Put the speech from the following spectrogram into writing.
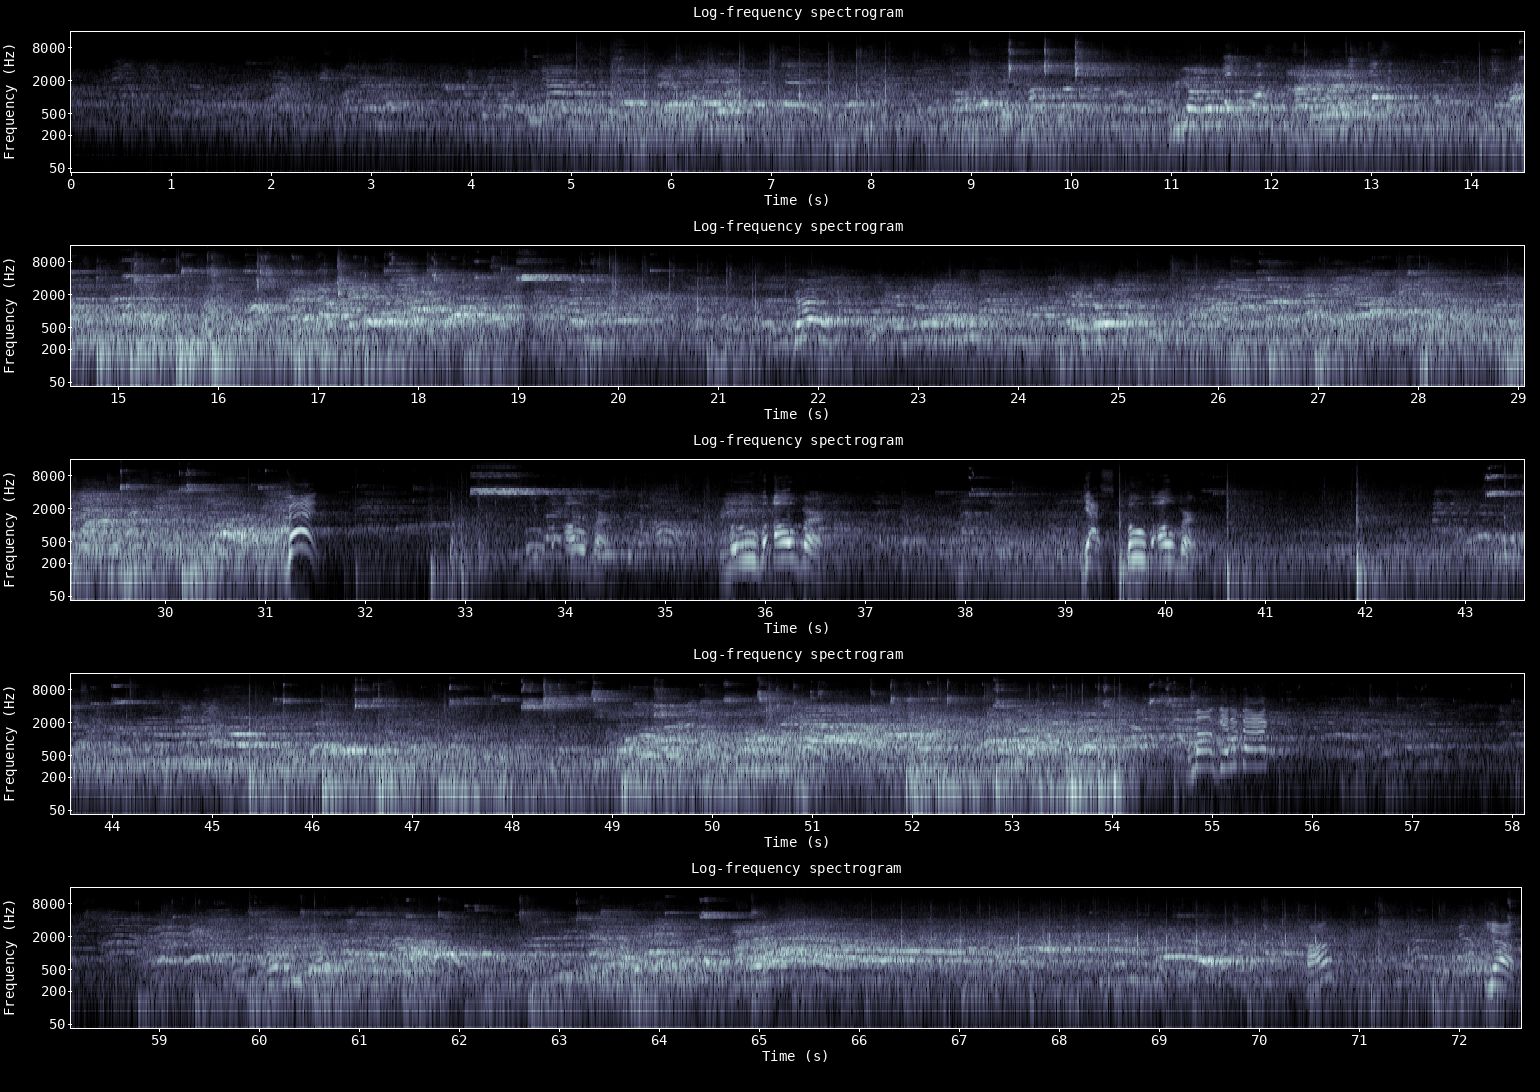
Ben! Move over. Move over. Yes, move over. Come on, get it back. Huh? Yeah.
